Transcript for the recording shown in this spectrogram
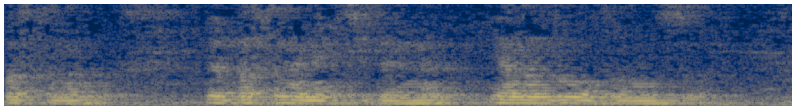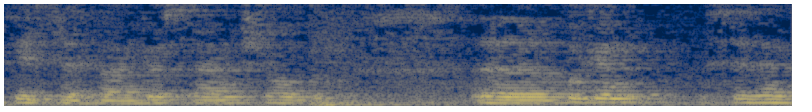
basının ve basın emekçilerinin yanında olduğumuzu bir kez daha göstermiş olduk. Ee, Bugün sizin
